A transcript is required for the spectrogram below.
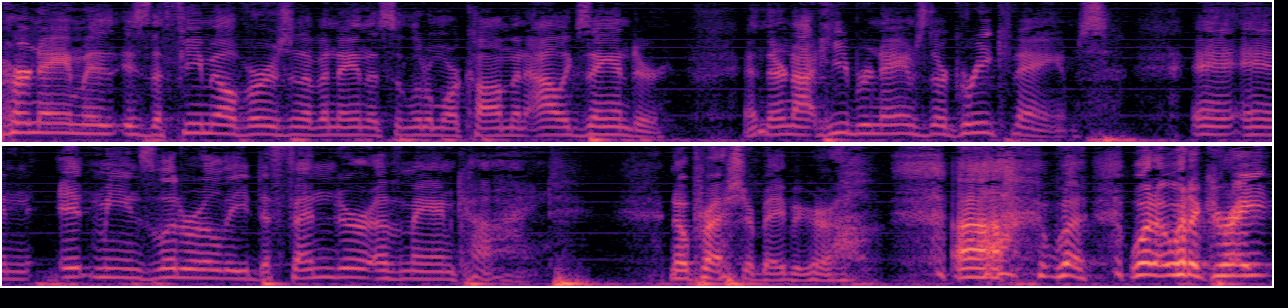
her name is, is the female version of a name that's a little more common, Alexander. And they're not Hebrew names, they're Greek names. And, and it means literally defender of mankind. No pressure, baby girl. Uh, what, what, what, a great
